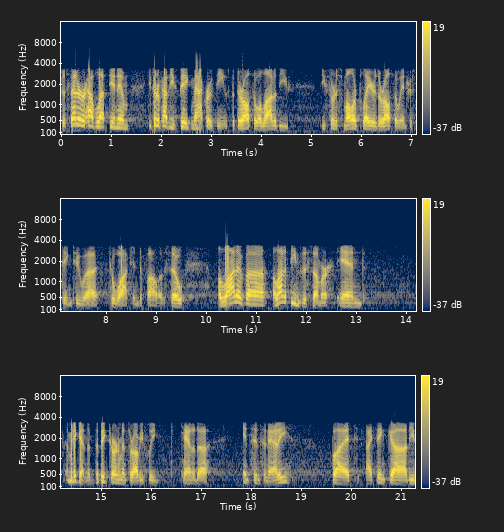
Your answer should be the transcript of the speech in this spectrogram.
does Federer have left in him? You sort of have these big macro themes, but there are also a lot of these these sort of smaller players are also interesting to uh, to watch and to follow. So, a lot of uh, a lot of themes this summer, and I mean, again, the, the big tournaments are obviously Canada and Cincinnati, but I think uh, these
